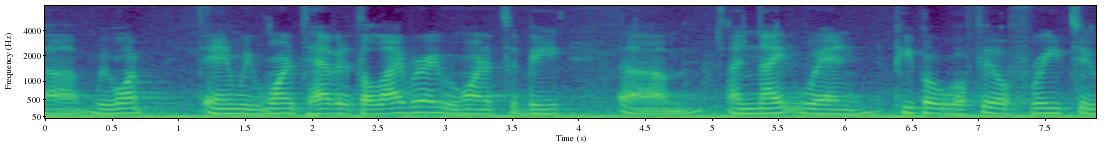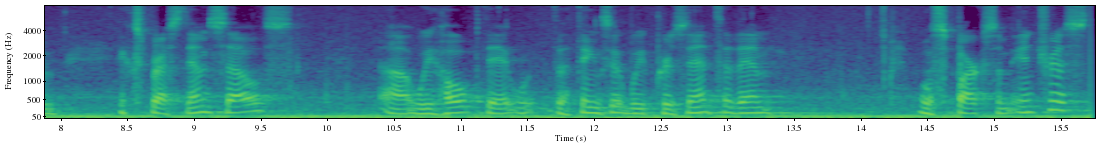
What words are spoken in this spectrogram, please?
Uh, we want, and we wanted to have it at the library. We want it to be um, a night when people will feel free to express themselves. Uh, we hope that the things that we present to them will spark some interest.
